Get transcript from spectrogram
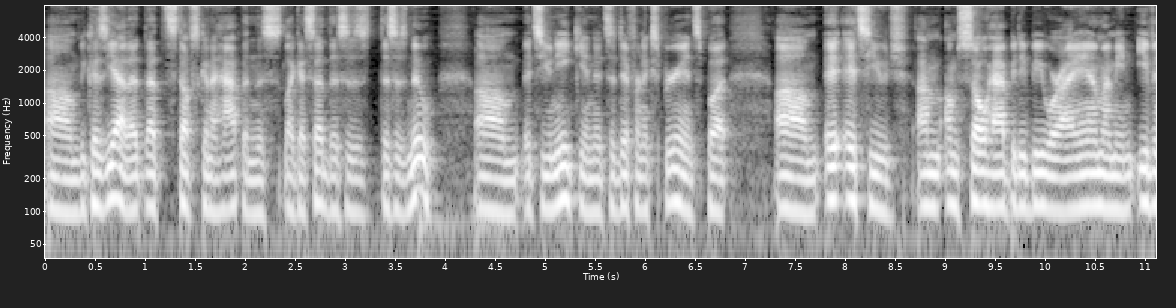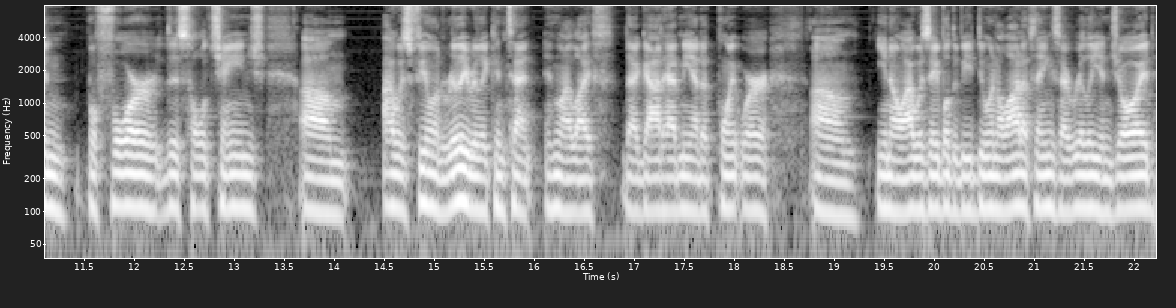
Um, because yeah, that, that stuff's gonna happen. This, like I said, this is this is new. Um, it's unique and it's a different experience, but um, it, it's huge. I'm I'm so happy to be where I am. I mean, even before this whole change, um, I was feeling really really content in my life. That God had me at a point where um, you know, I was able to be doing a lot of things I really enjoyed,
